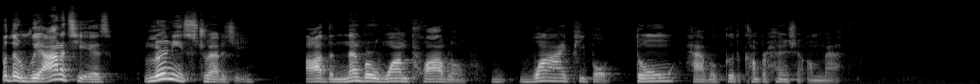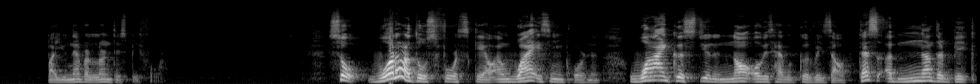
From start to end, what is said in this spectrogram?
But the reality is, learning strategy are the number one problem why people don't have a good comprehension on math. But you never learned this before. So what are those four scale and why is it important? Why good students not always have a good result? That's another big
